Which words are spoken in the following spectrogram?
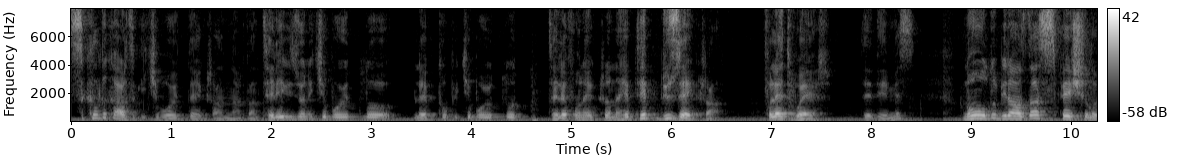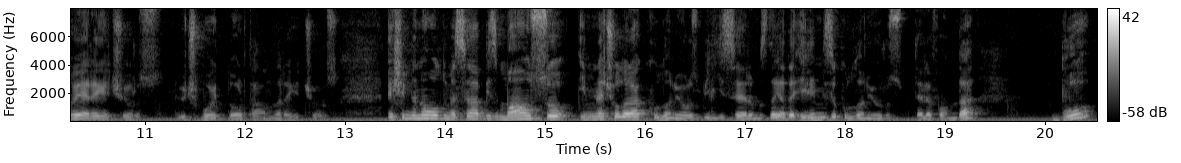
sıkıldık artık iki boyutlu ekranlardan. Televizyon iki boyutlu, laptop iki boyutlu, telefon ekranı hep hep düz ekran. Flatware dediğimiz. Ne oldu? Biraz daha specialware'e geçiyoruz. Üç boyutlu ortamlara geçiyoruz. E şimdi ne oldu? Mesela biz mouse'u imleç olarak kullanıyoruz bilgisayarımızda ya da elimizi kullanıyoruz telefonda. Bu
